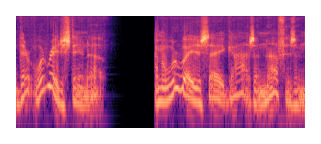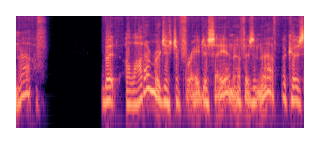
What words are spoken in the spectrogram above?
they're, we're ready to stand up. I mean, we're ready to say, guys, enough is enough. But a lot of them are just afraid to say enough is enough because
